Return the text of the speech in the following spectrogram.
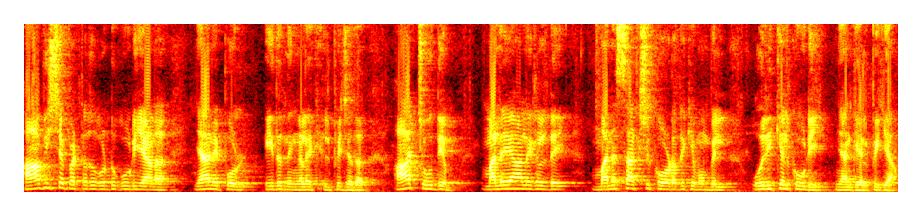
ആവശ്യപ്പെട്ടത് കൊണ്ട് കൂടിയാണ് ഞാനിപ്പോൾ ഇത് നിങ്ങളെ കേൾപ്പിച്ചത്. ആ ചോദ്യം മലയാളികളുടെ മനസാക്ഷി കോടതിക്ക് മുമ്പിൽ ഒരിക്കൽ കൂടി ഞാൻ കേൾപ്പിക്കാം.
